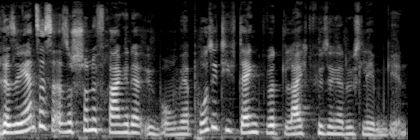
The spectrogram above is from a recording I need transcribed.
Resilienz ist also schon eine Frage der Übung. Wer positiv denkt, wird leichtfüßiger durchs Leben gehen.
